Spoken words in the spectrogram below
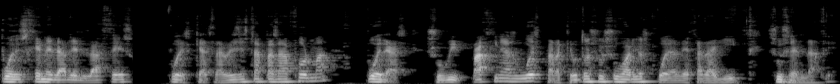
puedes generar enlaces pues que a través de esta plataforma puedas subir páginas web para que otros usuarios puedan dejar allí sus enlaces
